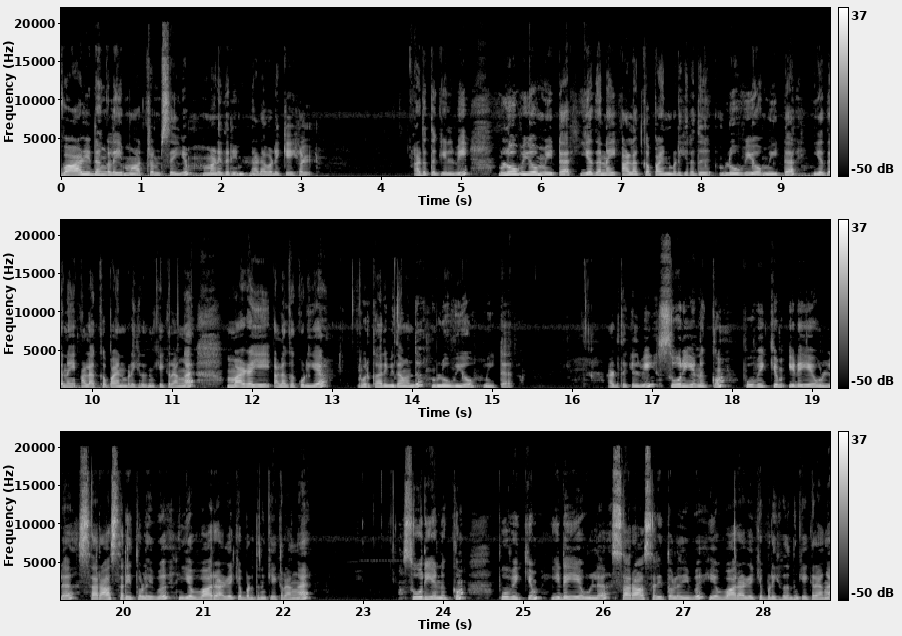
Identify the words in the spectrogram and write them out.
வாழிடங்களை மாற்றம் செய்யும் மனிதரின் நடவடிக்கைகள். அடுத்த கேள்வி. ப்ளூவியோ மீட்டர் எதனை அளக்க பயன்படுகிறது? ப்ளூவியோ மீட்டர் எதனை அளக்க பயன்படுகிறதுன்னு கேட்குறாங்க மழையை அளக்கக்கூடிய ஒரு கருவி தான் வந்து ப்ளூவியோ மீட்டர் அடுத்த கேள்வி. சூரியனுக்கும் புவிக்கும் இடையே உள்ள சராசரி தொலைவு எவ்வாறு அழைக்கப்படுதுன்னு கேட்குறாங்க சூரியனுக்கும் புவிக்கும் இடையே உள்ள சராசரி தொலைவு எவ்வாறு அழைக்கப்படுகிறதுன்னு கேட்குறாங்க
